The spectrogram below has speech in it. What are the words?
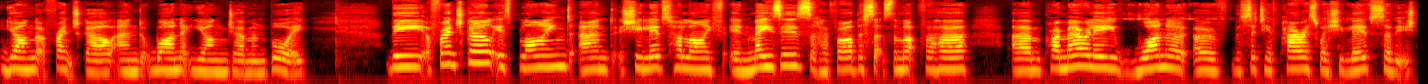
young French girl and one young German boy. The French girl is blind and she lives her life in mazes. Her father sets them up for her um, primarily one of the city of Paris where she lives so that she,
